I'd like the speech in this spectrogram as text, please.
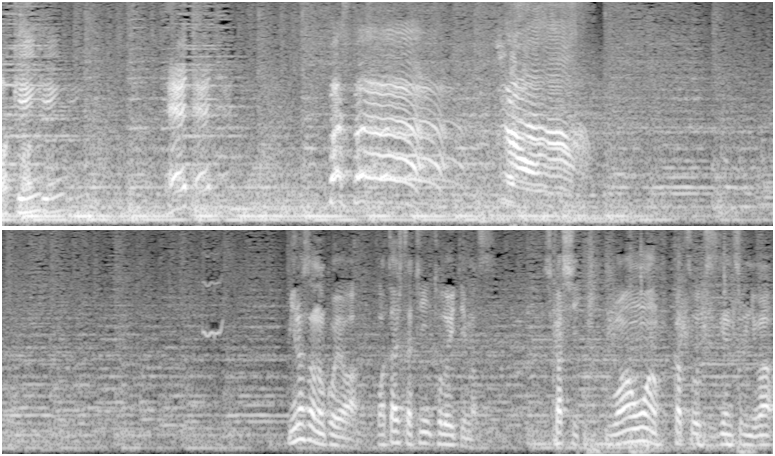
ワキンヘッバスター皆さんの声は私たちに届いています。しかしワンワン復活を実現するには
